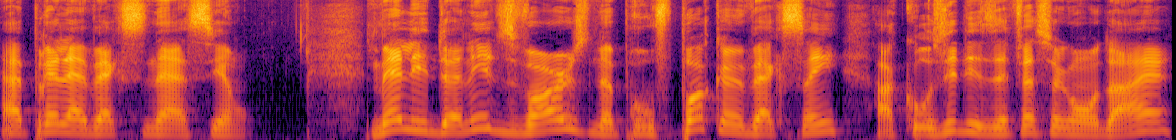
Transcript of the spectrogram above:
après la vaccination. Mais les données du VARS ne prouvent pas qu'un vaccin a causé des effets secondaires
